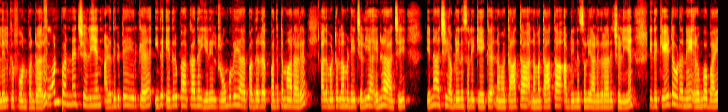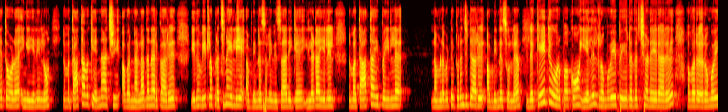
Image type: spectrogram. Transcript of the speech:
எழிலுக்கு ஃபோன் பண்ண பண்ணுறாரு ஃபோன் பண்ண செழியன் அழுதுகிட்டே இருக்க இதை எதிர்பார்க்காத எழில் ரொம்பவே பதட பதட்டமாறாரு. அது மட்டும் இல்லாமல் டே செழியா என்னடா ஆச்சு? என்ன ஆச்சு? அப்படின்னு சொல்லி கேட்க நம்ம தாத்தா நம்ம தாத்தா அப்படின்னு சொல்லி அழுகிறாரு செழியன். இதை கேட்ட உடனே ரொம்ப பயத்தோட இங்கே எழிலும் நம்ம தாத்தாவுக்கு என்னாச்சு அவர் நல்லா தானே இருக்காரு. எதுவும் வீட்டில் பிரச்சனை இல்லையே? அப்படின்னு சொல்லி விசாரிக்க இல்லடா எழில் நம்ம தாத்தா இப்போ இல்லை. நம்மளை விட்டு பிரிஞ்சிட்டாரு அப்படின்னு சொல்ல. இதை கேட்டு ஒரு பக்கம் எழில் ரொம்பவே பேரதிர்ச்சி அடைகிறாரு. அவர் ரொம்பவே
